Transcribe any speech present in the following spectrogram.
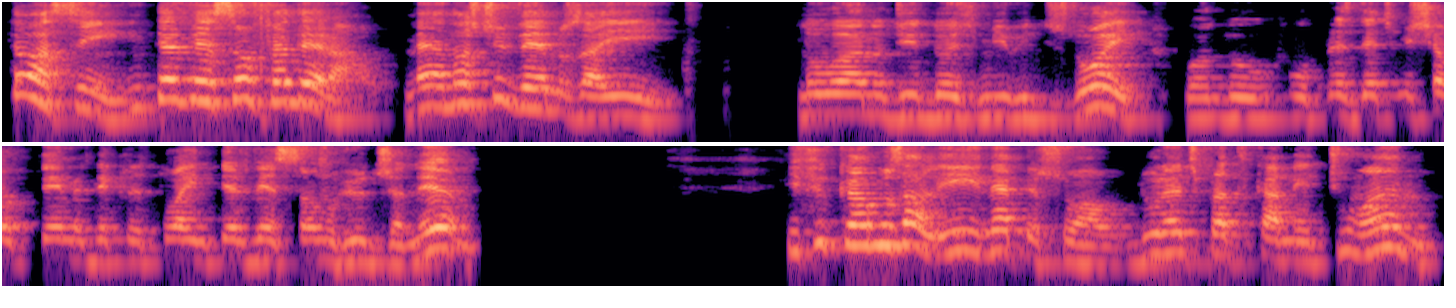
Então, assim, intervenção federal. Né? Nós tivemos aí, no ano de 2018, quando o presidente Michel Temer decretou a intervenção no Rio de Janeiro, e ficamos ali, né, pessoal, durante praticamente um ano,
